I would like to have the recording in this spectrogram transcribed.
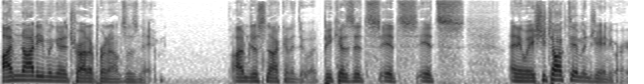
I'm not even going to try to pronounce his name. I'm just not going to do it because it's, it's, it's, anyway, she talked to him in January.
